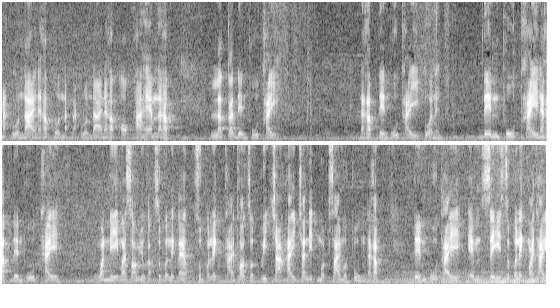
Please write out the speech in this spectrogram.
หนักๆหล่นได้นะครับโดนหนักๆหล่นได้นะครับ ออกพาแฮมนะครับ แล้วก็เด่นภูไทยนะครับ เด่นภูไทยอีกตัวหนึ่งเด่นภูไทยนะครับ เด่นภูไทย วันนี้มาซ้อมอยู่กับซุปเปอร์เล็กแล้วซุปเปอร์เล็กถ่ายทอดสดวิชาให้ชนิดหมดไส้หมดพุงนะครับ เด่นภูไทย MC ซุปเปอร์เล็กมวยไทย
